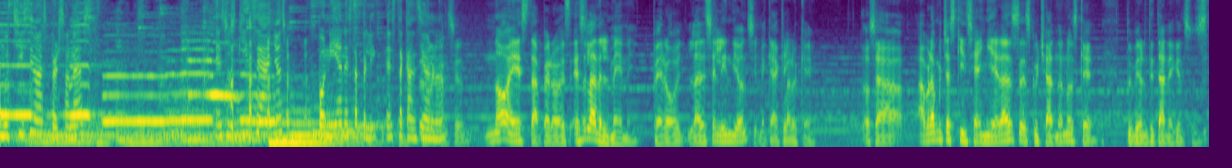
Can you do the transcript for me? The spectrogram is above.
muchísimas personas en sus 15 años ponían esta, peli- esta canción, ¿no? canción. No esta, pero es, es la del meme. Pero la de Celine Dion sí me queda claro que. O sea, habrá muchas quinceañeras escuchándonos que tuvieron Titanic en sus,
